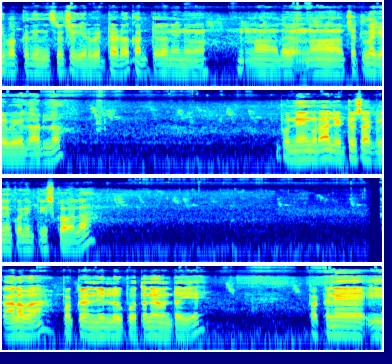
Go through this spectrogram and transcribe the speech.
ఈ పక్క దీన్ని తీసుకొచ్చి ఇక్కడ పెట్టాడు. కరెక్ట్గా నేను నా నా చెట్ల దగ్గర పోయే దారిలో. ఇప్పుడు నేను కూడా లెట్టు సాకుల్ని కొన్ని తీసుకోవాలా? కాలవ పక్కన నీళ్ళు పోతూనే ఉంటాయి. పక్కనే ఈ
